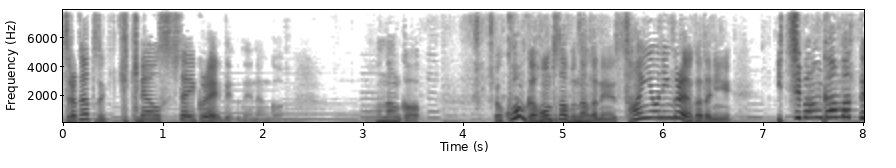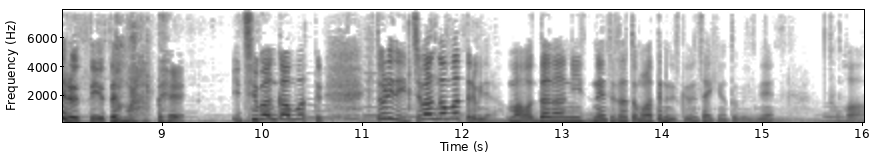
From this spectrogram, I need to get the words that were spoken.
辛くなった時聞き直したいくらいだよねなんか。なんか今回本当多分なんかね34人ぐらいの方に一番頑張ってるって言ってもらって 一番頑張ってる。一人で一番頑張ってるみたいな。まあ旦那にね手伝ってもらってるんですけどね最近は特にね。とか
